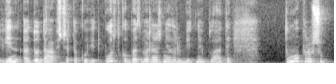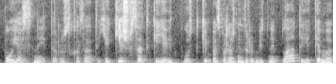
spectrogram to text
він е, додав ще таку відпустку без збереження заробітної плати. Тому прошу пояснити, розказати, які ж все-таки є відпустки без збереження заробітної плати, якими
